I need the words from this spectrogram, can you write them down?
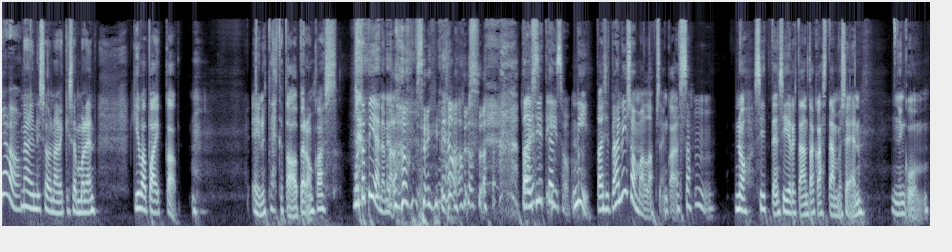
Joo. näin, niin se on ainakin semmoinen kiva paikka, ei nyt ehkä taaperon kanssa, mutta pienemmän lapsen kanssa. Tai sit isomman. Niin, tai sitten vähän isomman lapsen kanssa. Mm. No, sitten siirrytään takaisin tämmöiseen niin kuin,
